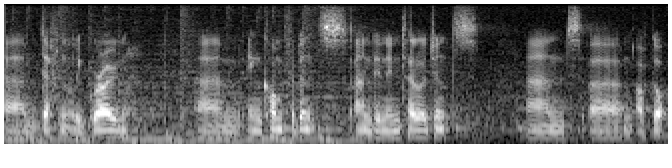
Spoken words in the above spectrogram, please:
um, definitely grown um, in confidence and in intelligence. And um, I've got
